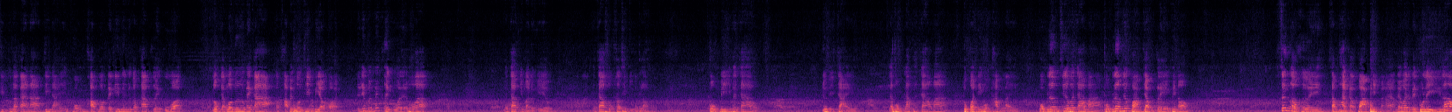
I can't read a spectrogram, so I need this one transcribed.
ถึงธุรการนานที่ไหน ผมขับรถไปที่ม่รู้ต้องข้ามเคยกลัว ลงจากรถม่รู้ไม่กล้าต้องขับไปพ้นที่เปี่ยวก่อนเดี๋ยวนี้มันไม่เคยกลัวเลยเพราะว่า พระเจ้าอิมานูเอล พระเจ้าทรงสถิตอยู่กับเรา ผมมีพระเจ้า อยู่ในใจ และผมรักพระเจ้ามาก ทุกวันนี้ผมทำอะไร ผมเริ่มเชื่อพระเจ้ามา ผมเริ่มด้วยความยำเกรงพี่น้อง ซึ่งเราเคยสัมผัสกับความผิดมาแล้วไม่ว่าจะเป็นบุหรี่เหล้า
